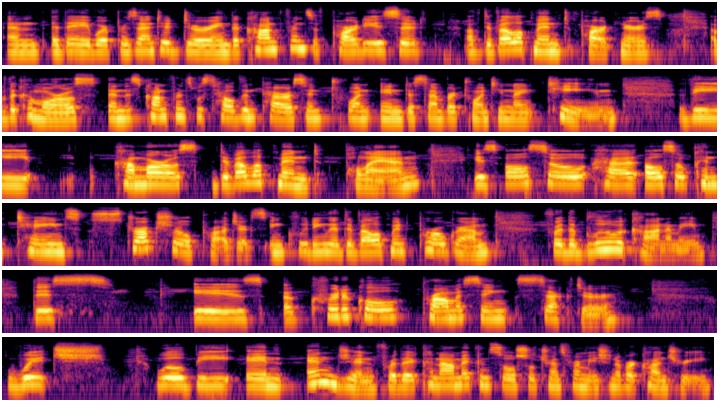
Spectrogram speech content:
and they were presented during the Conference of Parties uh, of Development Partners of the Comoros, and this conference was held in Paris in, in December 2019. The Comoros Development Plan is also also contains structural projects, including the development program for the blue economy. This is a critical, promising sector, which will be an engine for the economic and social transformation of our country.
